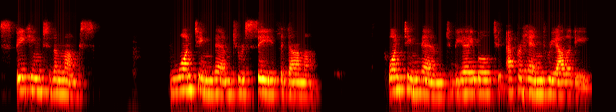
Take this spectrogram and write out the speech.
speaking to the monks, wanting them to receive the Dharma, wanting them to be able to apprehend reality.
